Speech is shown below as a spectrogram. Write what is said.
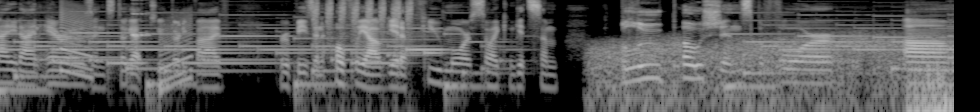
99 arrows, and still got 235 rupees, and hopefully I'll get a few more so I can get some blue potions before, um,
